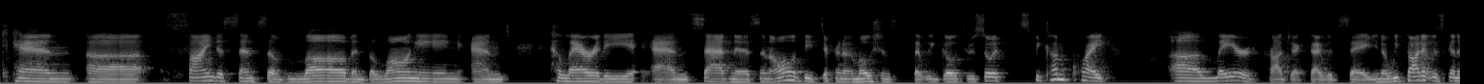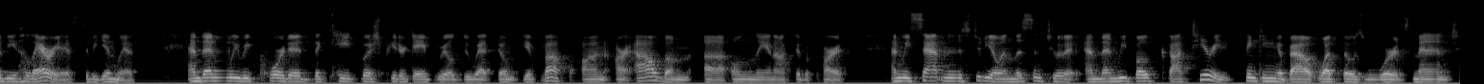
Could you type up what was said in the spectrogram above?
can uh, find a sense of love and belonging and hilarity and sadness and all of these different emotions that we go through. So it's become quite a layered project, I would say. You know, we thought it was going to be hilarious to begin with. And then we recorded the Kate Bush Peter Gabriel duet Don't Give Up on our album, uh, Only an Octave Apart. And we sat in the studio and listened to it. And then we both got teary thinking about what those words meant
